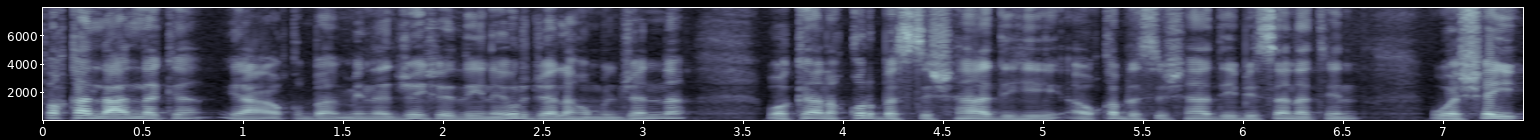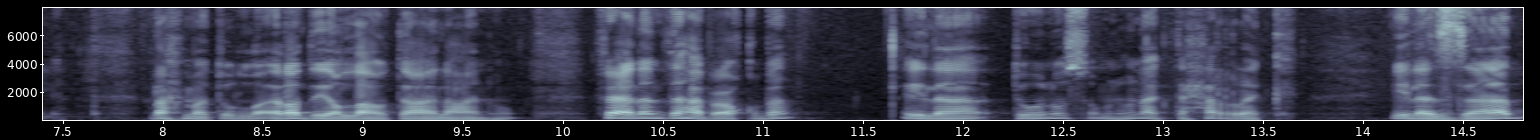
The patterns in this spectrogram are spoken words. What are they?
فقال لعلك يا عقبة من الجيش الذين يرجى لهم الجنة وكان قرب استشهاده أو قبل استشهاده بسنة وشيء رحمة الله رضي الله تعالى عنه. فعلا ذهب عقبة إلى تونس ومن هناك تحرك إلى الزاب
